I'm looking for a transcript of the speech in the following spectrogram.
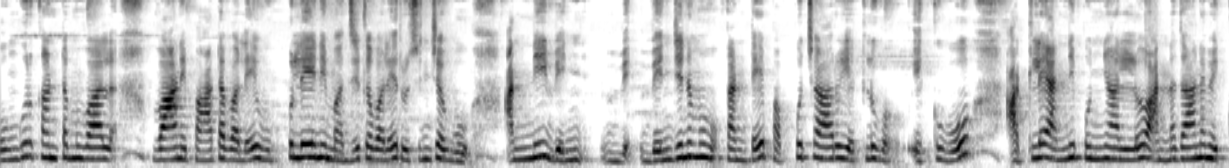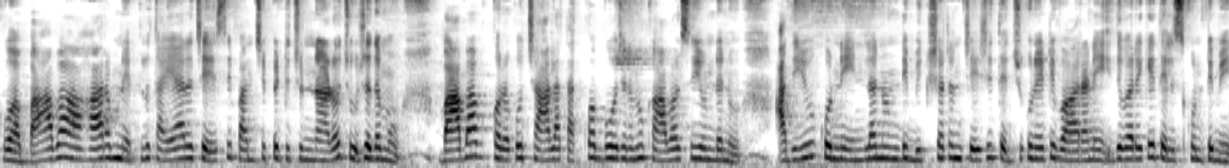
బొంగురు కంఠము వాళ్ళ వాని పాట వలె ఉప్పు లేని మజ్జిగ వలె రుచించవు. అన్ని వెం వ్యంజనము కంటే పప్పుచారు ఎట్లు ఎక్కువో అట్లే అన్ని పుణ్యాల్లో అన్నదానం ఎక్కువ. బాబా ఆహారం ఎట్లు తయారు చేసి పంచిపెట్టుచున్నాడో చూసదము బాబా కొరకు చాలా తక్కువ భోజనము కావాల్సి ఉండను. అదియు కొన్ని ఇండ్ల నుండి భిక్షటం చేసి తెచ్చుకునేటి వారని ఇదివరకే తెలుసుకుంటుమి.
